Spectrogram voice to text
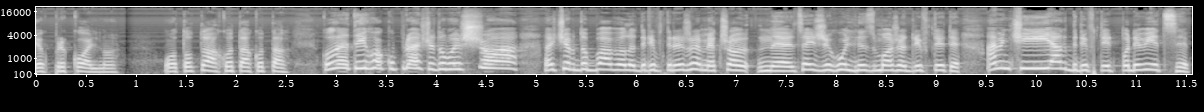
як прикольно. От отак, отак, отак. Коли ти його купляєш, ти думаєш, що а чим додали дрифт режим, якщо не, цей Жигуль не зможе дрифтити. А він чи і як дрифтить, подивіться.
